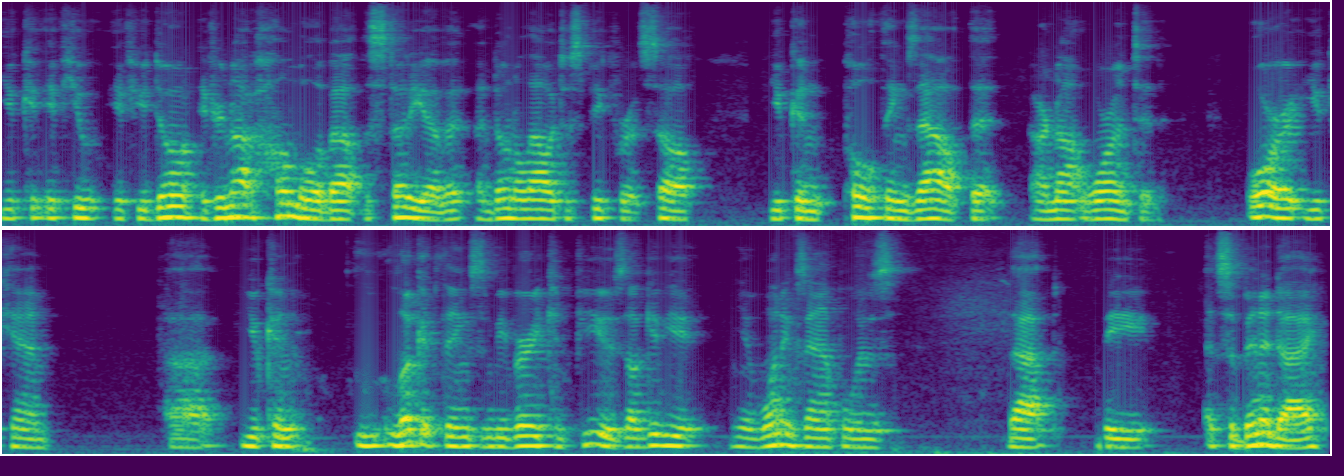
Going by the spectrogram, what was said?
you can, if you if you don't if you're not humble about the study of it and don't allow it to speak for itself, you can pull things out that are not warranted, or you can uh, you can look at things and be very confused. I'll give you, you know, one example is that the it's Abinadi,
